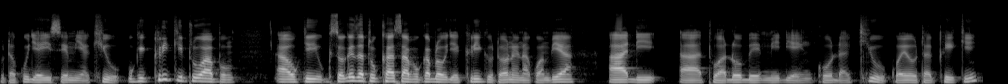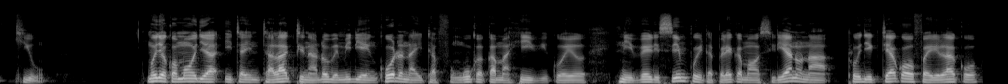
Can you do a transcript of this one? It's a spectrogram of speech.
utakuja hii sehemu ya queue. Ukikliki tu hapo uh, ukisogeza tu kasa hapo kabla hujakliki utaona inakwambia add uh, to Adobe Media Encoder queue. Kwa hiyo utakliki queue moja kwa moja ita interact na Adobe Media Encoder na itafunguka kama hivi. Kwa hiyo ni very simple, itapeleka mawasiliano na project yako au faili lako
